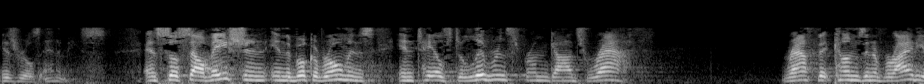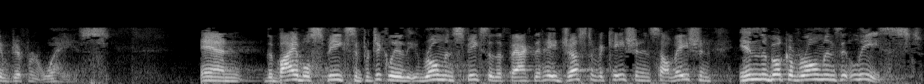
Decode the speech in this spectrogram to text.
Israel's enemies. And so salvation in the book of Romans entails deliverance from God's wrath. Wrath that comes in a variety of different ways. And the Bible speaks, and particularly the Romans speaks of the fact that, hey, justification and salvation, in the book of Romans at least,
